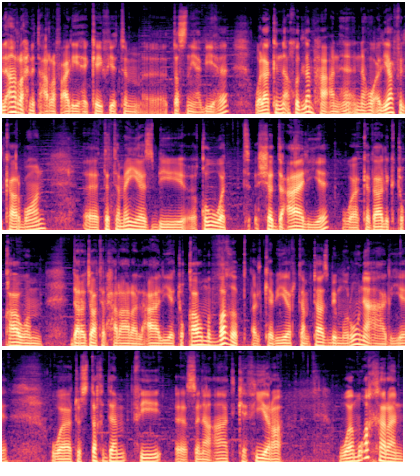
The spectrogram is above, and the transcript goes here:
الآن راح نتعرف عليها كيف يتم آه، التصنيع بها ولكن نأخذ لمحة عنها أنه ألياف الكربون آه، تتميز بقوة شد عالية وكذلك تقاوم درجات الحرارة العالية تقاوم الضغط الكبير تمتاز بمرونة عالية وتستخدم في آه، صناعات كثيرة. ومؤخرا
